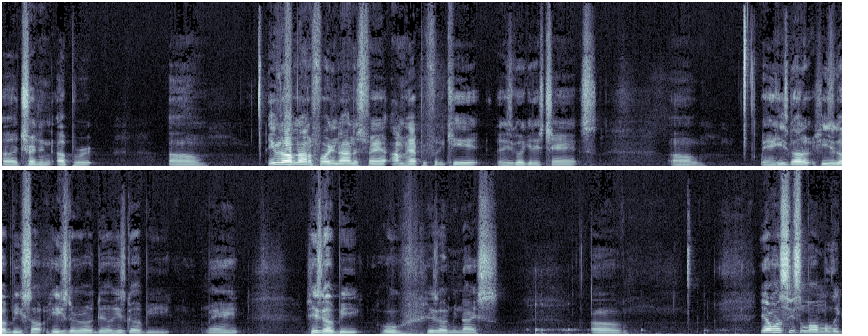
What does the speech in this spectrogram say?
uh, trending upward. Um, even though I'm not a 49ers fan, I'm happy for the kid he's to get his chance. Um, and he's gonna he's gonna be some he's the real deal. He's gonna be man. He, he's gonna be ooh. He's gonna be nice. Um. Yeah, I want to see some more Malik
